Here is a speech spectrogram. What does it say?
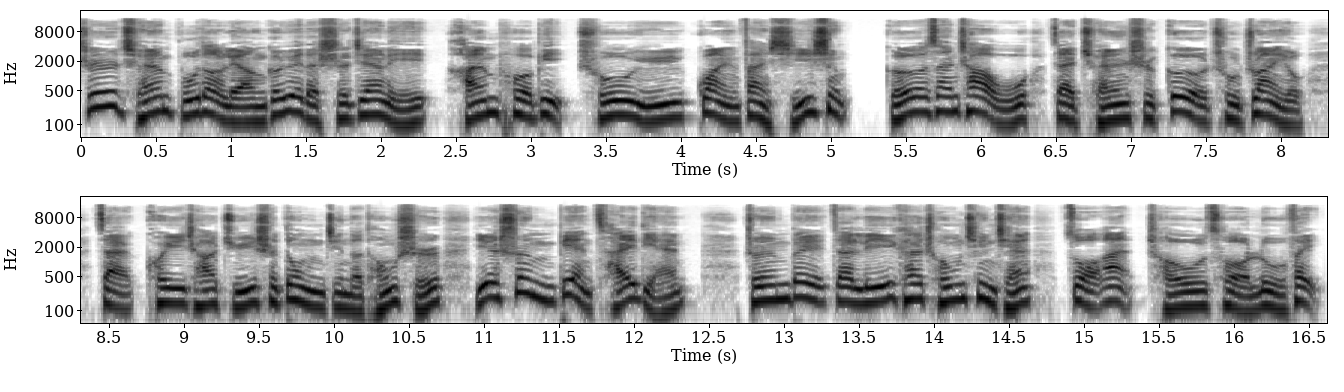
之前不到两个月的时间里，韩破壁出于惯犯习性，隔三差五在全市各处转悠，在窥察局势动静的同时，也顺便踩点，准备在离开重庆前作案，筹措路费。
